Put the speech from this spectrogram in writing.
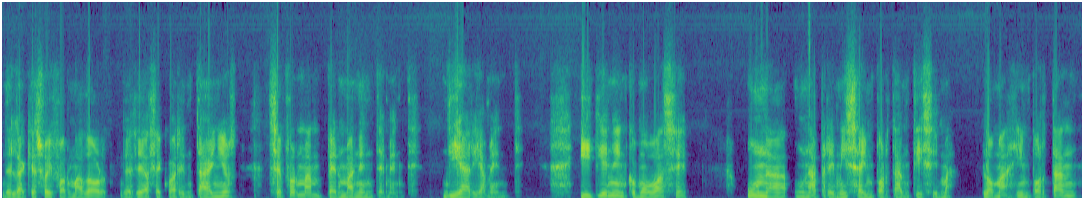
de la que soy formador desde hace 40 años, se forman permanentemente, diariamente, y tienen como base una, una premisa importantísima. Lo más importante,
